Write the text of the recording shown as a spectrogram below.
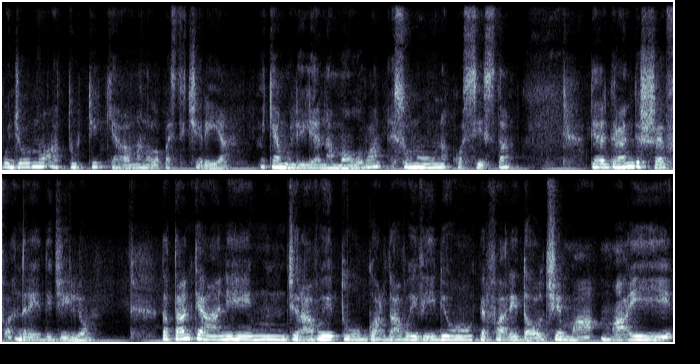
Buongiorno a tutti che amano la pasticceria. Mi chiamo Liliana Molova e sono una corsista del grande chef Andrea Di Giglio. Da tanti anni giravo YouTube, guardavo i video per fare i dolci, ma mai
